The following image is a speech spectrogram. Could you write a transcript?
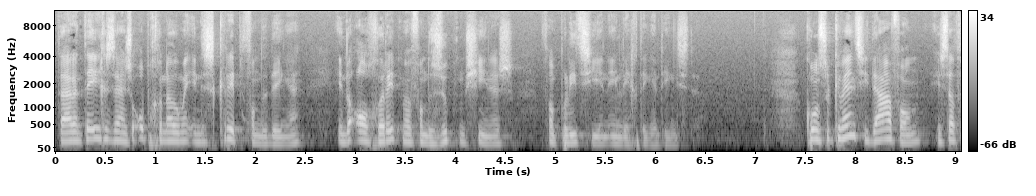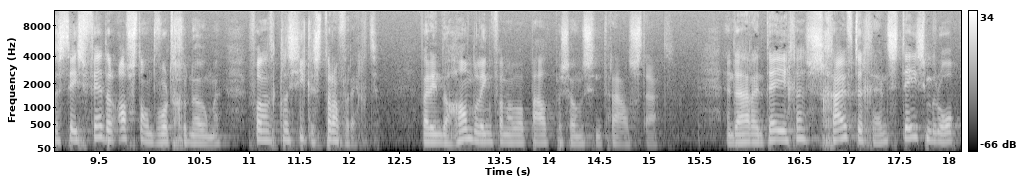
Daarentegen zijn ze opgenomen in de script van de dingen, in de algoritme van de zoekmachines van politie en inlichtingendiensten. Consequentie daarvan is dat er steeds verder afstand wordt genomen van het klassieke strafrecht, waarin de handeling van een bepaald persoon centraal staat. En daarentegen schuift de grens steeds meer op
